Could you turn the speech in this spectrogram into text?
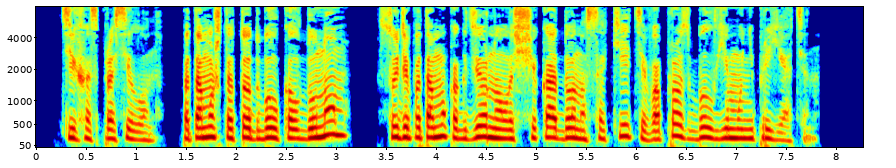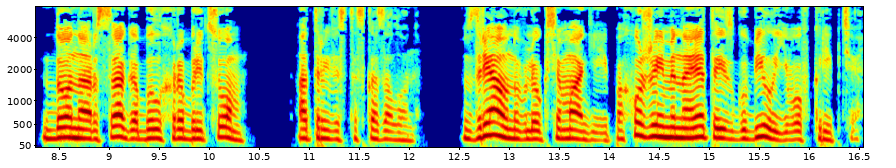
— тихо спросил он. «Потому что тот был колдуном?» Судя по тому, как дернула щека Дона Сакетти, вопрос был ему неприятен. «Дона Арсага был храбрецом», — отрывисто сказал он. Зря он увлекся магией, похоже, именно это изгубило его в крипте.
